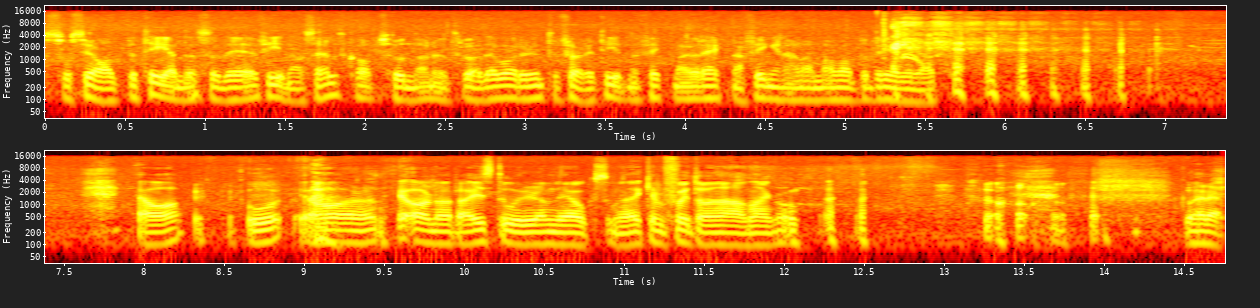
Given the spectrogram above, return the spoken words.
socialt beteende så det är fina sällskapshundar nu tror jag. Det var det ju inte förr i tiden. Då fick man ju räkna fingrarna när man var på drevjakt. Ja, jo, jag, har, jag har några historier om det också, men det kan vi få ta en annan gång. Så är det.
